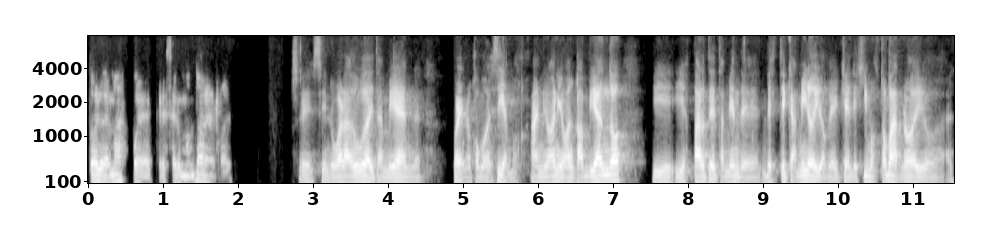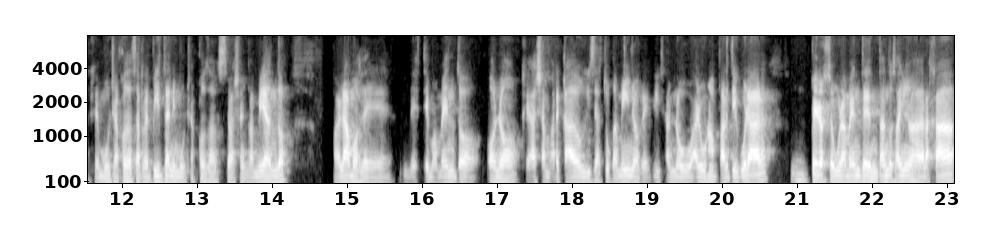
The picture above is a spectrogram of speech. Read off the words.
todo lo demás puede crecer un montón el rol. Sí, sin lugar a duda, y también, bueno, como decíamos, año a año van cambiando y, y es parte también de, de, este camino digo, que, que elegimos tomar, ¿no? Digo, que muchas cosas se repitan y muchas cosas se vayan cambiando hablamos de, de, este momento o no, que haya marcado quizás tu camino, que quizás no hubo alguno particular, mm. pero seguramente en tantos años de Adrajá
